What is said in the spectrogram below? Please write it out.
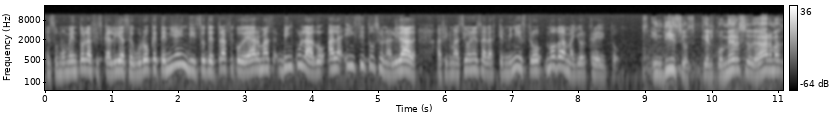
En su momento, la Fiscalía aseguró que tenía indicios de tráfico de armas vinculado a la institucionalidad, afirmaciones a las que el ministro no da mayor crédito. Indicios que el comercio de armas,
